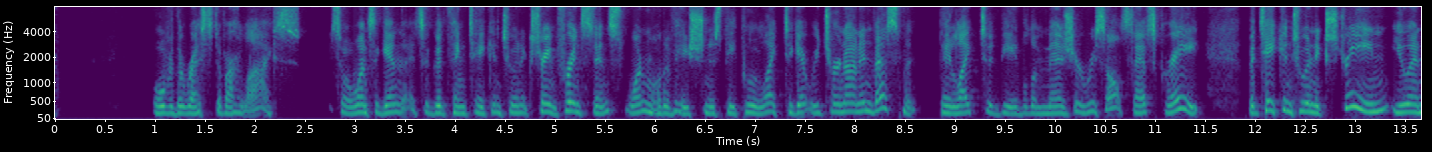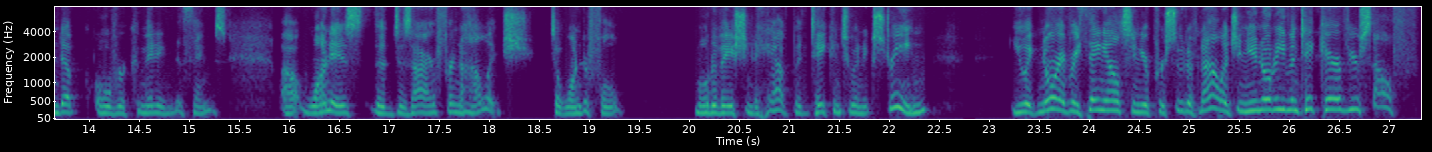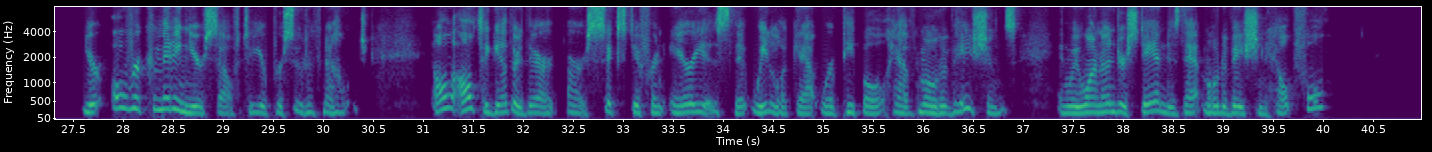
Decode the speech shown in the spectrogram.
over the rest of our lives. So, once again, it's a good thing taken to an extreme. For instance, one motivation is people who like to get return on investment. They like to be able to measure results. That's great. But taken to an extreme, you end up overcommitting to things. Uh, one is the desire for knowledge. It's a wonderful motivation to have, but taken to an extreme, you ignore everything else in your pursuit of knowledge and you don't even take care of yourself. You're overcommitting yourself to your pursuit of knowledge. All, altogether, there are six different areas that we look at where people have motivations. And we want to understand is that motivation helpful?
